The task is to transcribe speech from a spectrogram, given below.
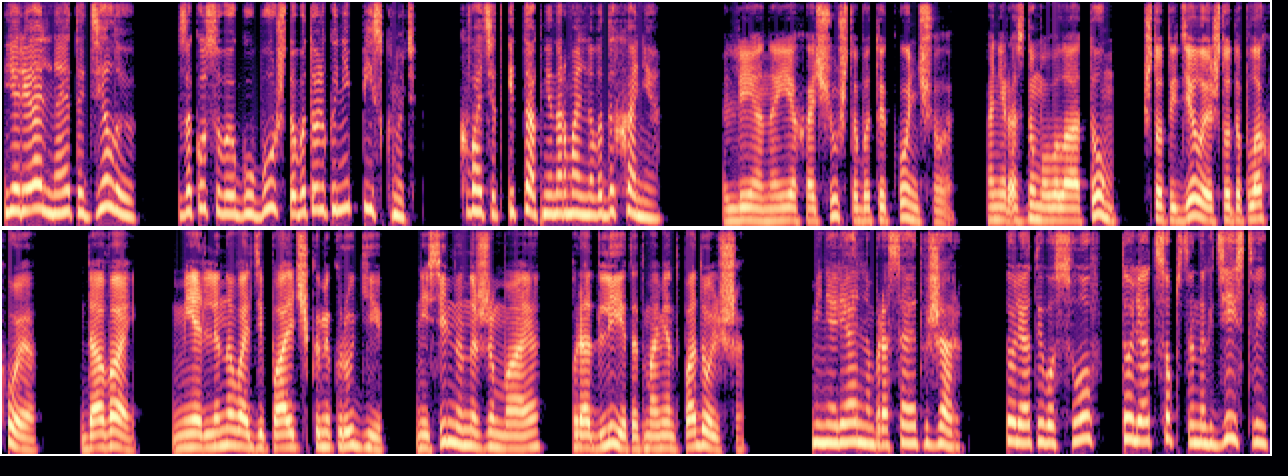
я реально это делаю? Закусываю губу, чтобы только не пискнуть. Хватит и так ненормального дыхания. «Лена, я хочу, чтобы ты кончила, а не раздумывала о том, что ты делаешь что-то плохое. Давай, медленно води пальчиками круги, не сильно нажимая, продли этот момент подольше». Меня реально бросает в жар. То ли от его слов, то ли от собственных действий,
